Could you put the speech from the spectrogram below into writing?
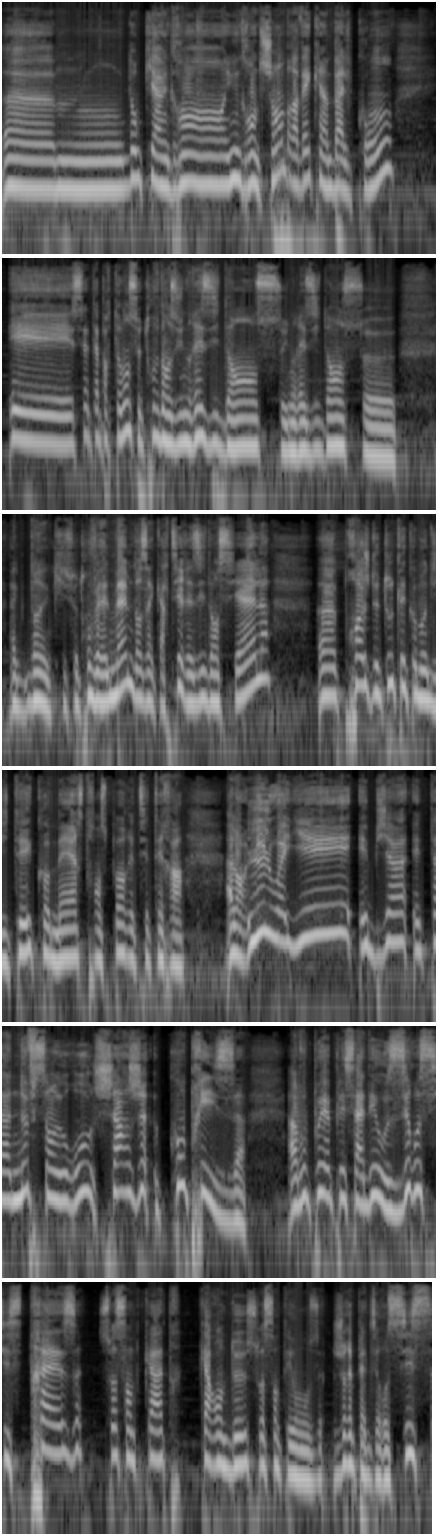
Euh, donc il y a un grand, une grande chambre avec un balcon. Et cet appartement se trouve dans une résidence, une résidence euh, qui se trouve elle-même dans un quartier résidentiel, euh, proche de toutes les commodités, commerce, transport, etc. Alors le loyer, eh bien, est à 900 euros, charges comprises. Alors vous pouvez appeler Sadé au 06 13 64 42 71. Je répète 06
